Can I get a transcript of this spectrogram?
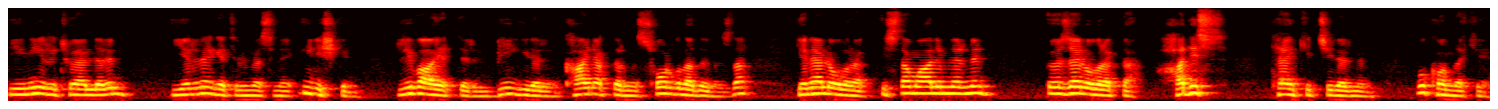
dini ritüellerin yerine getirilmesine ilişkin rivayetlerin, bilgilerin, kaynaklarını sorguladığınızda genel olarak İslam alimlerinin özel olarak da hadis tenkitçilerinin bu konudaki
